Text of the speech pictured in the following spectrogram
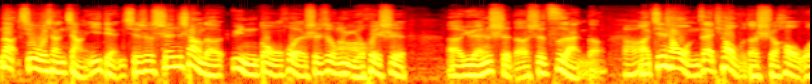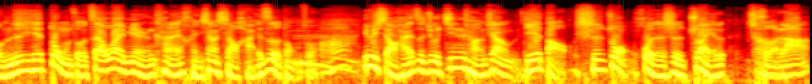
那其实我想讲一点，其实身上的运动或者是这种语汇是。呃，原始的是自然的啊。经常我们在跳舞的时候，我们的这些动作在外面人看来很像小孩子的动作啊，因为小孩子就经常这样跌倒、失重或者是拽、扯拉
